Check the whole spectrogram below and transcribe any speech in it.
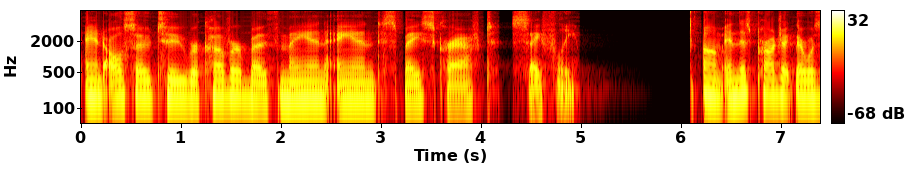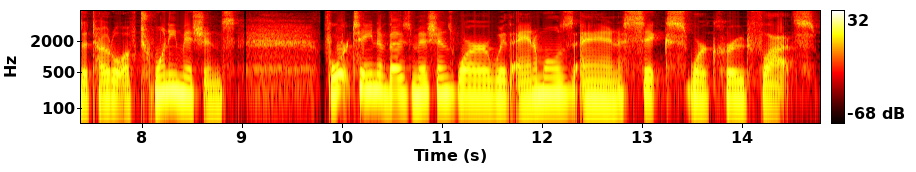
and also to recover both man and spacecraft safely. Um, in this project, there was a total of 20 missions. 14 of those missions were with animals, and six were crewed flights.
